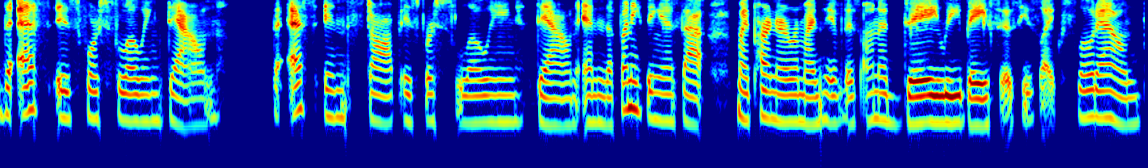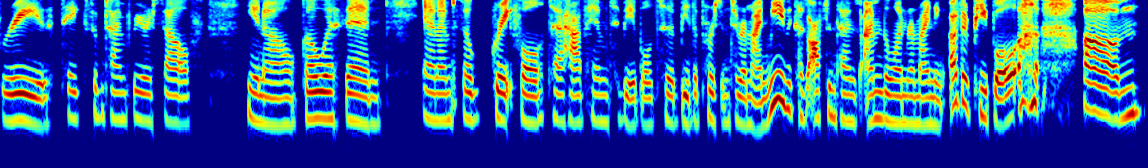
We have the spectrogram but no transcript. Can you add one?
The S is for slowing down. The S in stop is for slowing down. And the funny thing is that my partner reminds me of this on a daily basis. He's like, slow down, breathe, take some time for yourself, you know, go within. And I'm so grateful to have him to be able to be the person to remind me because oftentimes I'm the one reminding other people. um,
